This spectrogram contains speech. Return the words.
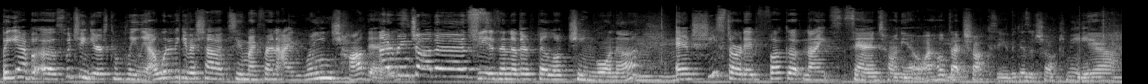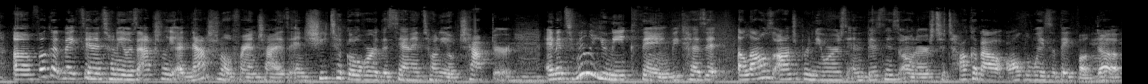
but yeah, but uh, switching gears completely, I wanted to give a shout out to my friend Irene Chavez. Irene Chavez. She is another fellow chingona, and she started Fuck Up Nights San Antonio. I hope that shocks you because it shocked me. Yeah. Um, Fuck Up Nights San Antonio is actually a national franchise, and she took over the San Antonio chapter. And it's a really unique thing because it allows entrepreneurs and business owners to talk about all the ways that they fucked up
